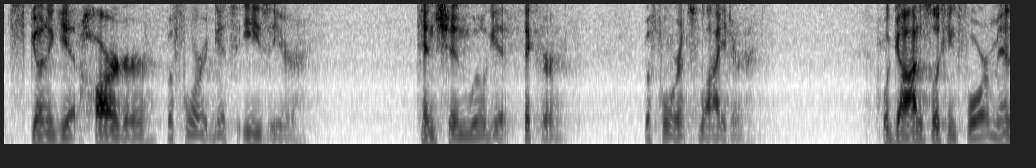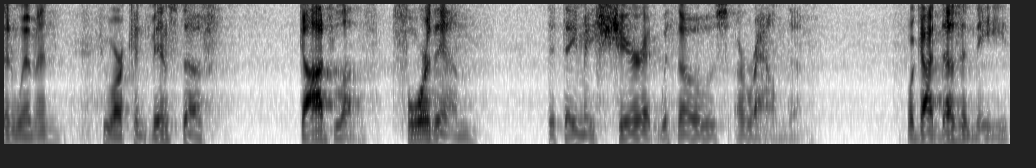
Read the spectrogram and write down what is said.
It's going to get harder before it gets easier. Tension will get thicker before it's lighter. What God is looking for men and women who are convinced of God's love for them that they may share it with those around them. What God doesn't need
